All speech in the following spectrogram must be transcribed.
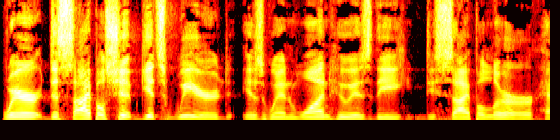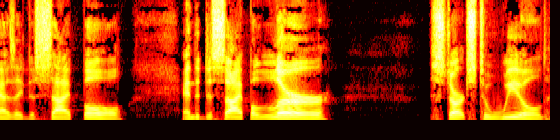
Where discipleship gets weird is when one who is the discipler has a disciple, and the discipler starts to wield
